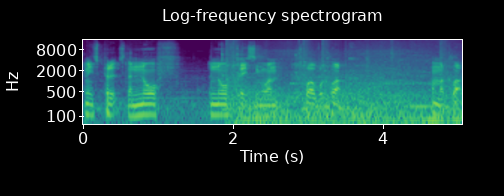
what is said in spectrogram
I need to put it to the north, the north facing one. 12 o'clock on the clock.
